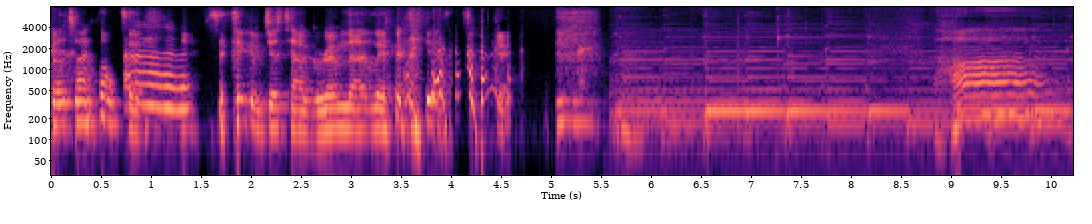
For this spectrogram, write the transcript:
Which I to, Uh, to think of just how grim that lyric is. A heart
